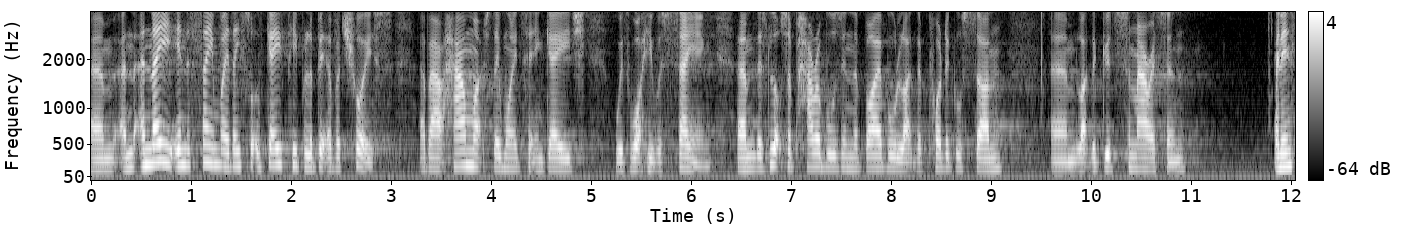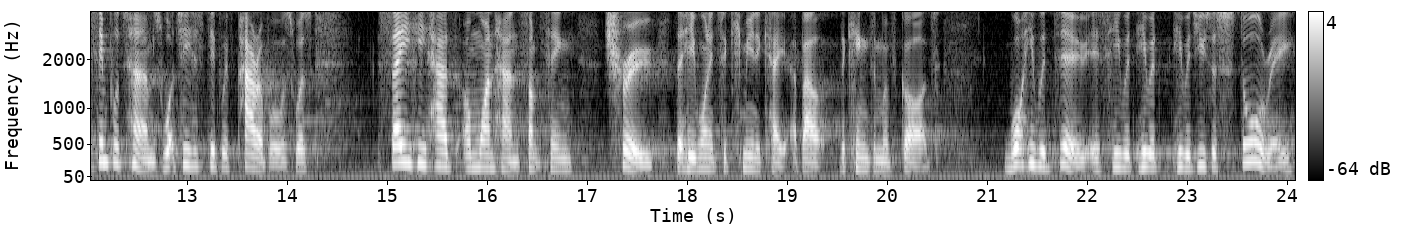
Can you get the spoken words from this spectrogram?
Um, and, and they, in the same way, they sort of gave people a bit of a choice about how much they wanted to engage with what he was saying. Um, there's lots of parables in the Bible, like the prodigal son, um, like the Good Samaritan. And in simple terms, what Jesus did with parables was say he had, on one hand, something true that he wanted to communicate about the kingdom of God what he would do is he would, he would, he would use a story,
